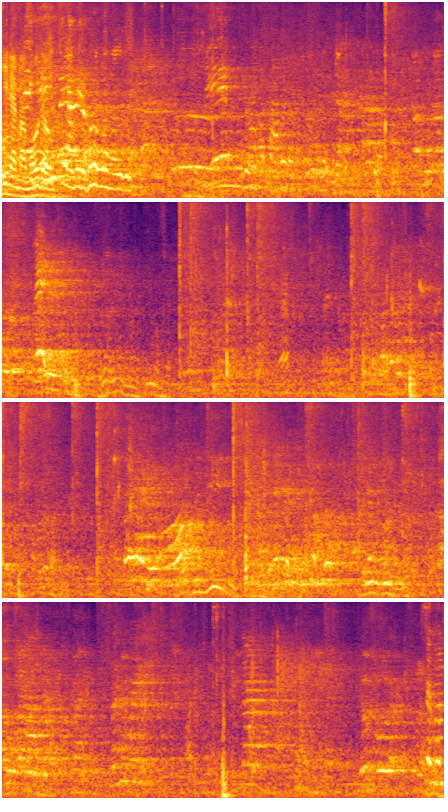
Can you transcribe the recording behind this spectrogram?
ကြည့်နိုင်မှာမဟုတ်တော့ဘူး ပြရမယ်ခေါင်းဝဲမှာလို့ အ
